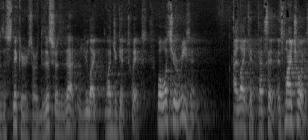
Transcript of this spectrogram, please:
the Snickers, or this or that. You like, why'd you get Twix? Well, what's your reason? I like it, that's it. It's my choice.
